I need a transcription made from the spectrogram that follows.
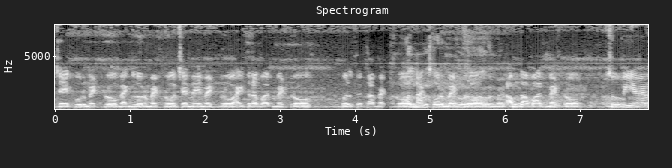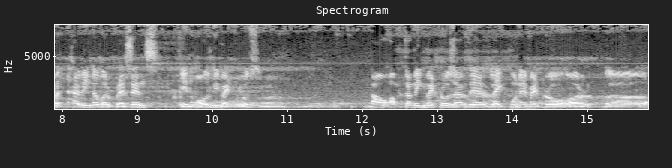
Jaipur Metro, Bangalore Metro, Chennai Metro, Hyderabad Metro, Kolkata Metro, Almost- Nagpur Metro, almost all the metros. Ahmedabad Metro. So we are having our presence in all the metros. Uh, Now upcoming metros are there like Pune Metro or uh,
